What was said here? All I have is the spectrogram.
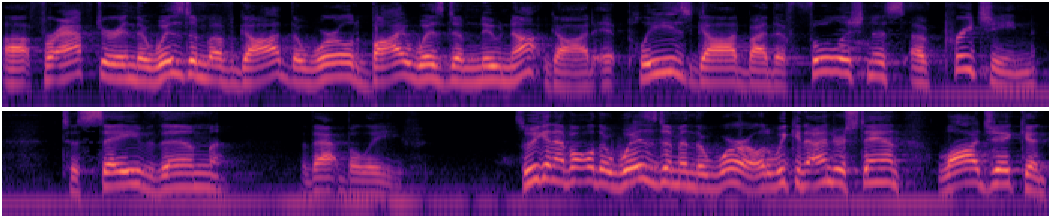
Uh, for after in the wisdom of God, the world by wisdom knew not God, it pleased God by the foolishness of preaching to save them that believe. So we can have all the wisdom in the world. We can understand logic and,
